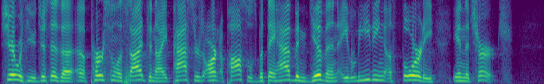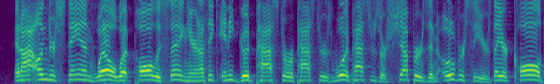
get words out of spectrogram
share with you, just as a, a, personal aside tonight, pastors aren't apostles, but they have been given a leading authority in the church. And I understand well what Paul is saying here, and I think any good pastor or pastors would. Pastors are shepherds and overseers. They are called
